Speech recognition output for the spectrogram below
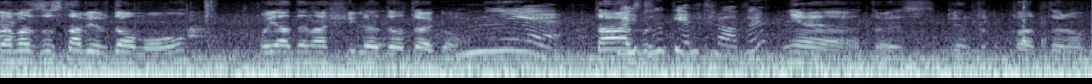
Ja was zostawię w domu. Pojadę na chwilę do tego. Nie. Tak, To jest dwupiętrowy? Nie, to jest piętro, parterowy.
